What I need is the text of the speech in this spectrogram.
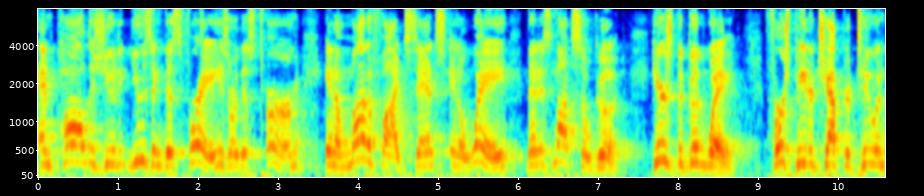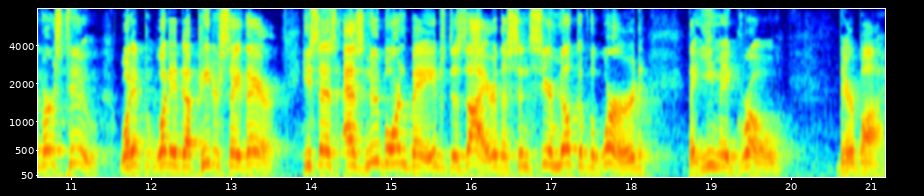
and Paul is using this phrase or this term in a modified sense in a way that is not so good. Here's the good way. 1 Peter chapter 2 and verse 2. What did, what did uh, Peter say there? He says, As newborn babes desire the sincere milk of the word, that ye may grow thereby.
